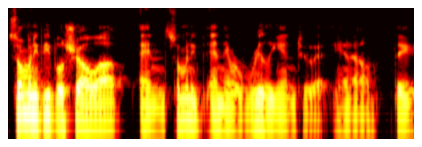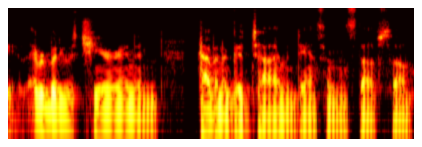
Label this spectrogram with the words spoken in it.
so many people show up and so many and they were really into it, you know. They everybody was cheering and having a good time and dancing and stuff. So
